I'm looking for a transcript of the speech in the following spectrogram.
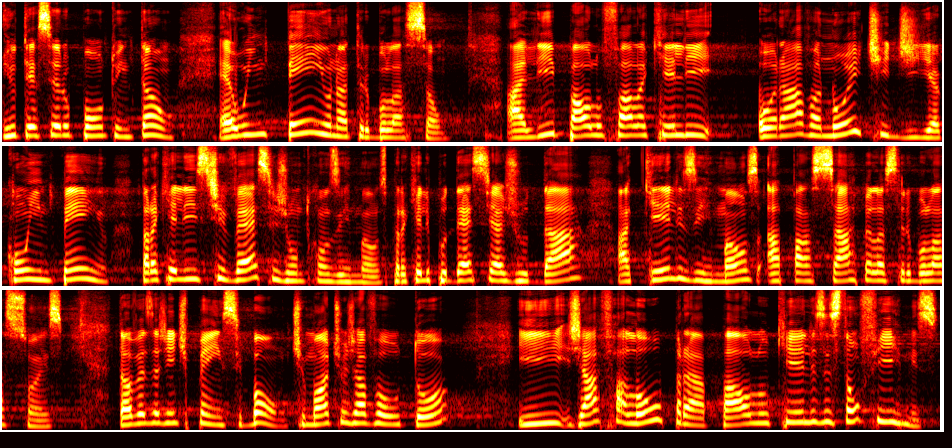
E o terceiro ponto, então, é o empenho na tribulação. Ali, Paulo fala que ele orava noite e dia com empenho para que ele estivesse junto com os irmãos, para que ele pudesse ajudar aqueles irmãos a passar pelas tribulações. Talvez a gente pense, bom, Timóteo já voltou, e já falou para Paulo que eles estão firmes.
